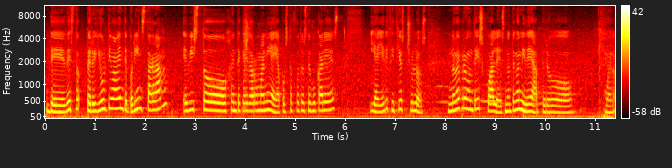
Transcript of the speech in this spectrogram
de, de esto, pero yo últimamente por Instagram he visto gente que ha ido a Rumanía y ha puesto fotos de Bucarest y hay edificios chulos. No me preguntéis cuáles, no tengo ni idea, pero bueno,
